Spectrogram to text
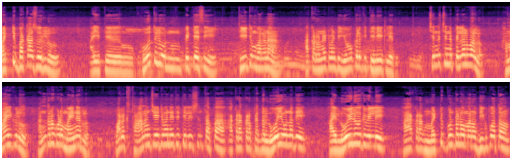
మట్టి బకాసూరులు అవి కోతులు పెట్టేసి తీయటం వలన అక్కడ ఉన్నటువంటి యువకులకి తెలియట్లేదు. చిన్న చిన్న పిల్లల వాళ్ళు అమాయకులు అందరూ కూడా మైనర్లు వాళ్ళకి స్నానం చేయటం అనేది తెలిసింది తప్ప అక్కడక్కడ పెద్ద లోయ ఉన్నది. ఆ లోయలోకి వెళ్ళి అక్కడ మట్టి గుంటలో మనం దిగిపోతాం.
